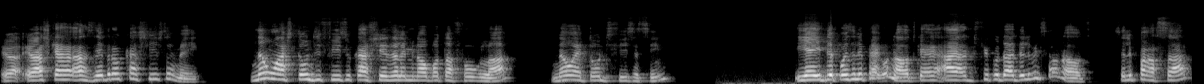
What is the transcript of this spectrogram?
Eu, eu acho que a, a, zebra é o Caxias também. Não acho tão difícil o Caxias eliminar o Botafogo lá. Não é tão difícil assim. E aí depois ele pega o Náutico. A, a dificuldade dele vai ser o Náutico. Se ele passar,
